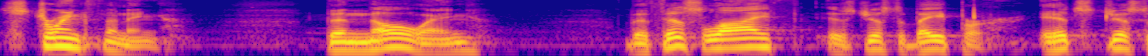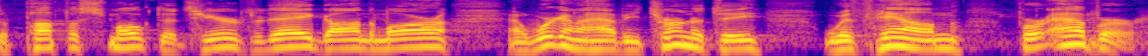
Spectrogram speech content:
strengthening than knowing that this life is just a vapor. It's just a puff of smoke that's here today, gone tomorrow, and we're going to have eternity with Him forever.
